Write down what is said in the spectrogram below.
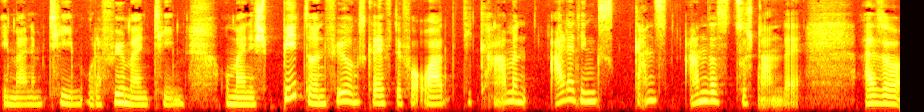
in meinem Team oder für mein Team. Und meine späteren Führungskräfte vor Ort, die kamen allerdings ganz anders zustande. Also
